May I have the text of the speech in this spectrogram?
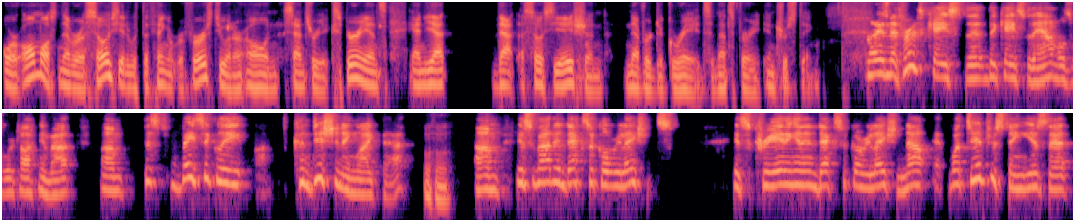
or almost never associated with the thing it refers to in our own sensory experience. And yet that association never degrades. And that's very interesting. Well, in the first case, the, the case with animals we're talking about, um, this basically conditioning like that mm-hmm. um, is about indexical relations it's creating an indexical relation. Now, what's interesting is that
